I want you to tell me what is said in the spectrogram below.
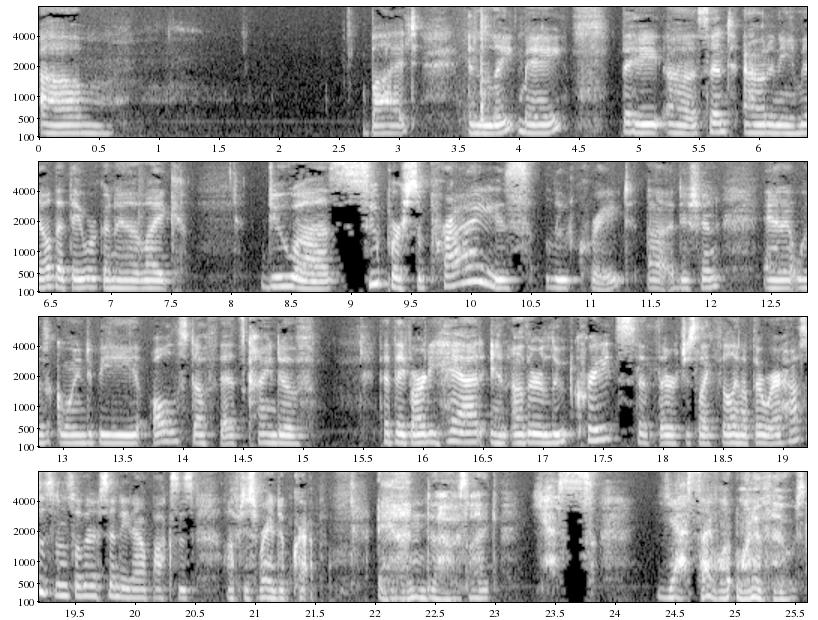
Um, but in late May, they uh, sent out an email that they were gonna like do a super surprise loot crate uh, edition and it was going to be all the stuff that's kind of that they've already had in other loot crates that they're just like filling up their warehouses and so they're sending out boxes of just random crap. And I was like yes. Yes I want one of those.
